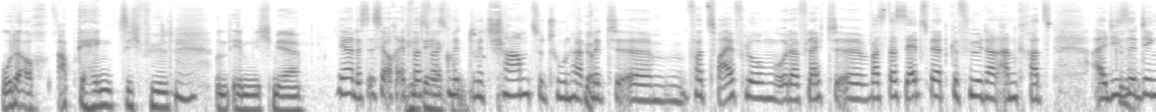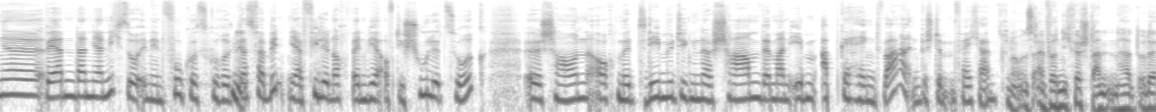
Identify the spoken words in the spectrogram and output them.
oder auch abgehängt sich fühlt mhm. und eben nicht mehr ja, das ist ja auch etwas, was mit, mit Scham zu tun hat, ja. mit ähm, Verzweiflung oder vielleicht äh, was das Selbstwertgefühl dann ankratzt. All diese genau. Dinge werden dann ja nicht so in den Fokus gerückt. Nee. Das verbinden ja viele noch, wenn wir auf die Schule zurückschauen, äh, auch mit demütigender Scham, wenn man eben abgehängt war in bestimmten Fächern. Genau, und es einfach nicht verstanden hat. Oder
